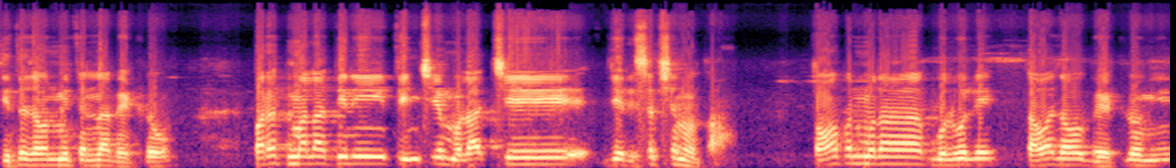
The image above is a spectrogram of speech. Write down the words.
तिथं जाऊन मी त्यांना भेटलो. परत मला तिने त्यांचे मुलाचे जे रिसेप्शन होता तेव्हा पण मला बोलवले. तेव्हा जाऊ भेटलो मी.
